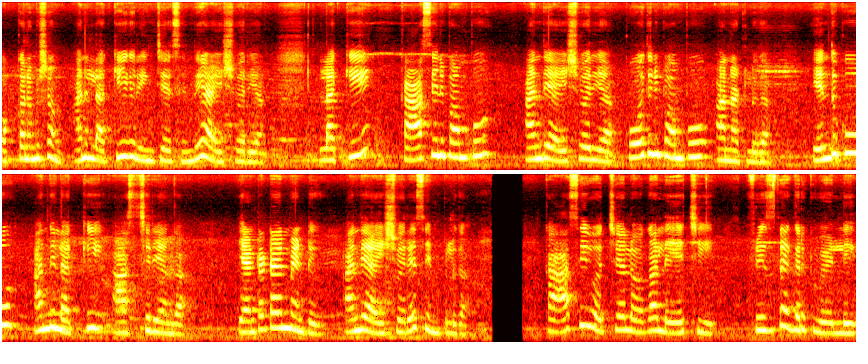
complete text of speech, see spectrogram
ఒక్క నిమిషం అని లక్కీకి రింగ్ చేసింది ఐశ్వర్య. లక్కీ కాశీని పంపు అంది ఐశ్వర్య. కోతిని పంపు అన్నట్లుగా. ఎందుకు? అంది లక్కీ ఆశ్చర్యంగా. ఎంటర్టైన్మెంట్ అంది ఐశ్వర్య సింపుల్గా. కాశీ వచ్చేలోగా లేచి ఫ్రిడ్జ్ దగ్గరికి వెళ్ళి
